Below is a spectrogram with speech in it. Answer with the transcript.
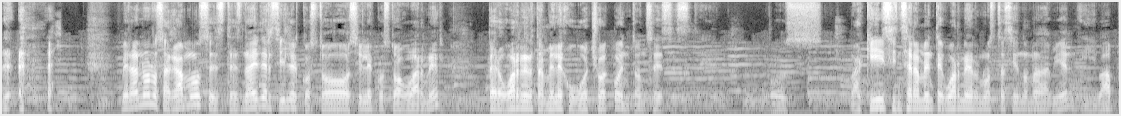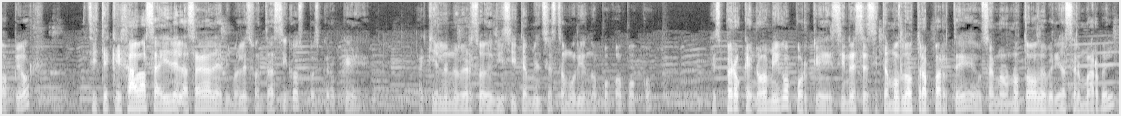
Mira, no nos hagamos, este Snyder sí le costó, sí le costó a Warner, pero Warner también le jugó chueco, entonces este, pues aquí sinceramente Warner no está haciendo nada bien y va para peor. Si te quejabas ahí de la saga de Animales Fantásticos, pues creo que aquí el universo de DC también se está muriendo poco a poco. Espero que no, amigo, porque sí necesitamos la otra parte, o sea, no, no todo debería ser Marvel.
